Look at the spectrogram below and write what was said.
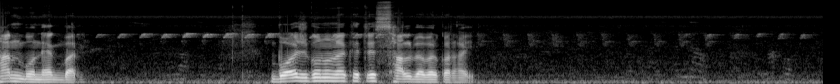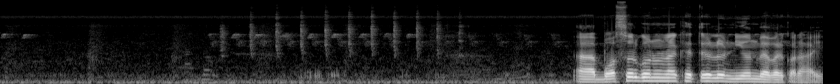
হান বোন একবার। বয়স গণনার ক্ষেত্রে সাল ব্যবহার করা হয়। বছর গণনার ক্ষেত্রে হলো নিয়ন ব্যবহার করা হয়।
